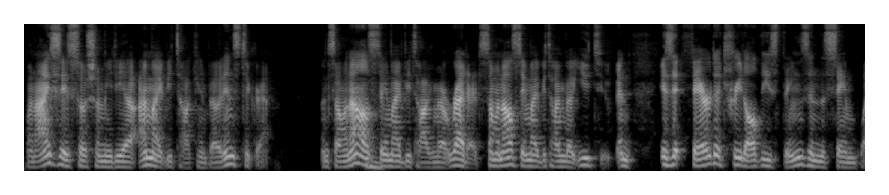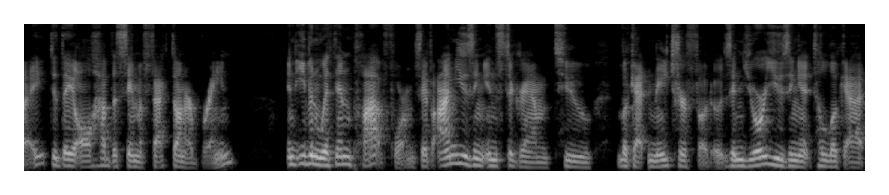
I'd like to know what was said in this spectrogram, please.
When I say social media, I might be talking about Instagram. When someone else, hmm. they might be talking about Reddit. Someone else, they might be talking about YouTube. And is it fair to treat all these things in the same way? Did they all have the same effect on our brain? And even within platforms, if I'm using Instagram to look at nature photos and you're using it to look at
